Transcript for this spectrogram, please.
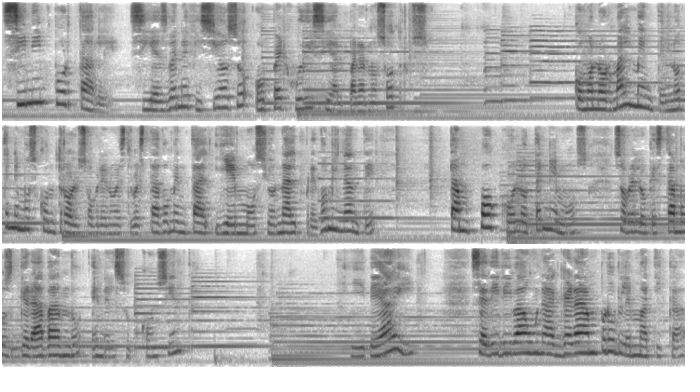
sin importarle si es beneficioso o perjudicial para nosotros. Como normalmente no tenemos control sobre nuestro estado mental y emocional predominante, tampoco lo tenemos sobre lo que estamos grabando en el subconsciente. Y de ahí se deriva una gran problemática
